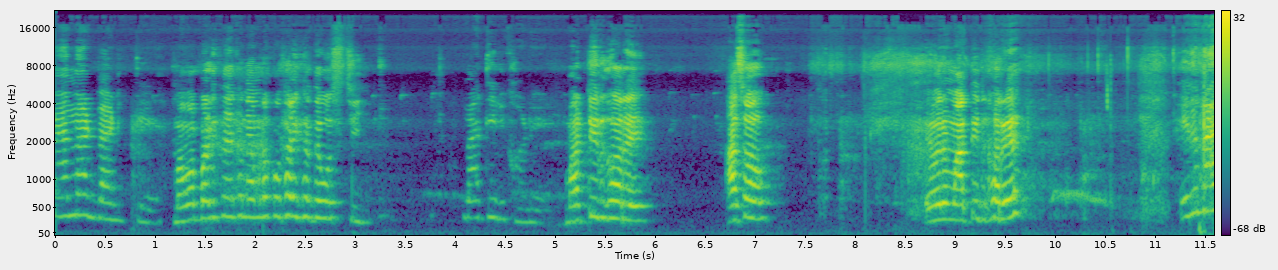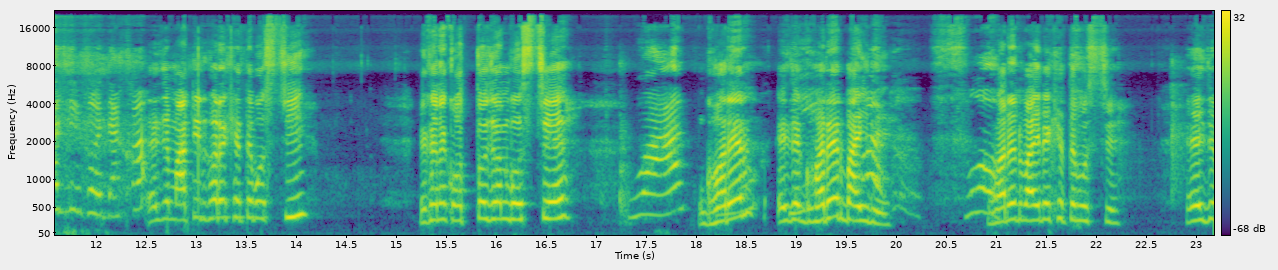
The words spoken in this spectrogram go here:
মামার বাড়িতে। মামার বাড়িতে এখানে আমরা কোথায় খেতে বসছি? মাটির ঘরে। মাটির ঘরে। আসো। এবারে মাটির ঘরে। এই যে মাটির ঘরে খেতে বসছি। এখানে কতজন বসছে? ঘরের এই যে ঘরের বাইরে। ঘরের বাইরে খেতে বসছে। এই যে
